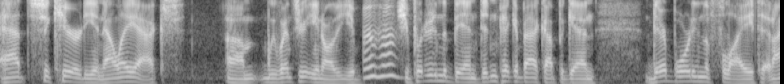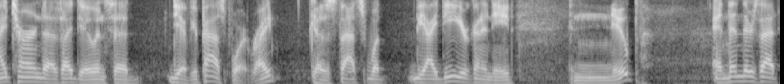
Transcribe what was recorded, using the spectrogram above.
at security in LAX. Um, we went through, you know, you, Mm-hmm. she put it in the bin, didn't pick it back up again. They're boarding the flight, and I turned as I do and said, "Do you have your passport, right? Because that's what the ID you're going to need." Nope. And then there's that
